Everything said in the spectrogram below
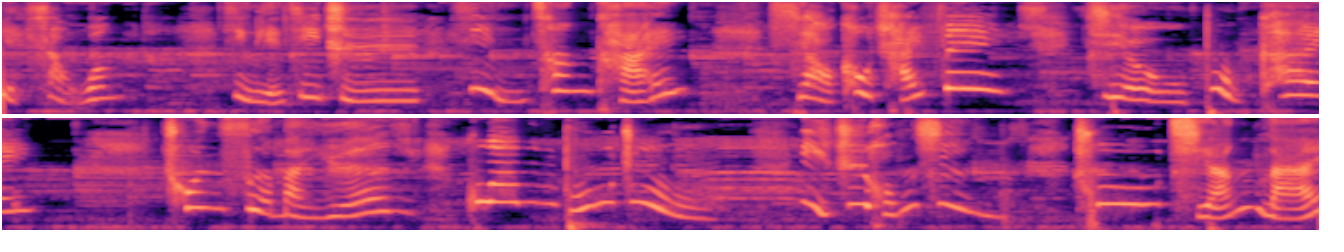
·叶绍翁。应怜屐齿映苍苔，小扣柴扉久不开。春色满园关不住，一枝红杏出墙来。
